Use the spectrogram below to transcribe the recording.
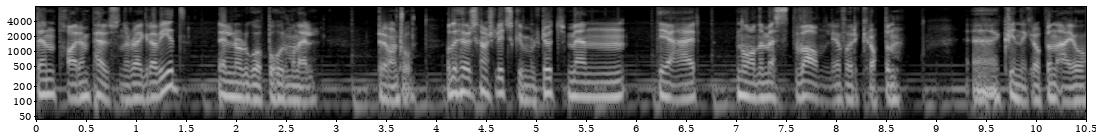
den tar en pause når du er gravid, eller når du går på hormonell prevensjon. Og Det høres kanskje litt skummelt ut, men det er noe av det mest vanlige for kroppen. Eh, Kvinnekroppen er jo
